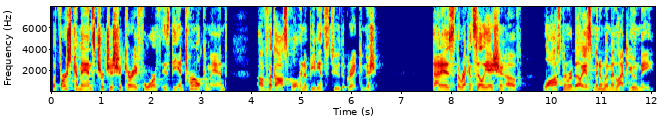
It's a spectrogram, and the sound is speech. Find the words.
the first commands churches should carry forth is the internal command of the gospel in obedience to the Great Commission. That is the reconciliation of lost and rebellious men and women like you and me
